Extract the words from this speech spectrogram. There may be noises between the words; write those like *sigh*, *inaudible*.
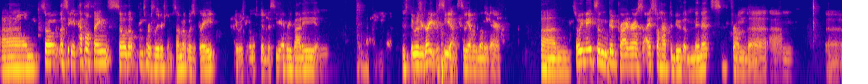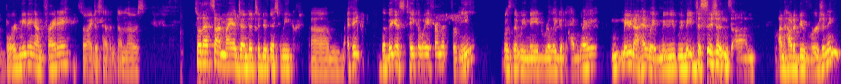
Um, so let's see a couple things. So the Open Source Leadership Summit was great. It was really good to see everybody, and uh, just it was great to see us, see everybody there. Um, so we made some good progress. I still have to do the minutes from the um, uh, board meeting on Friday, so I just haven't done those. So that's on my agenda to do this week. Um, I think the biggest takeaway from it for me was that we made really good headway. Maybe not headway, we, we made *laughs* decisions on, on how to do versioning.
